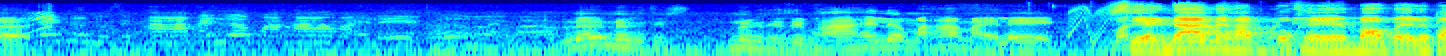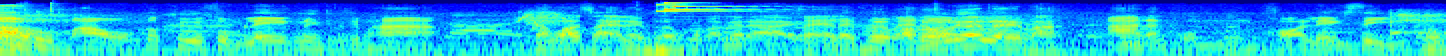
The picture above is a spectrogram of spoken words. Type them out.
อเลขหนึ่งถึงสิบห้าให้ เลือกมาห้าหมายเลขเลือกอะไรบ้างเรื่องหนึ่งถึง1ถึง15ให้เลือกมา5หมายเลขเสียงได้ไหมครับ โอเคเบาไปหรือเปล่า สุ่มเอาก็คือสุ่มเลข1ถึง15แต่ว่าใส่อะไรเพิ่มเข้ามาก็ได้ใส่อะไรเพิ่มแอเอาดโดอนนเลือกเลยมา อ่านั้นผมขอเลข4ผม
